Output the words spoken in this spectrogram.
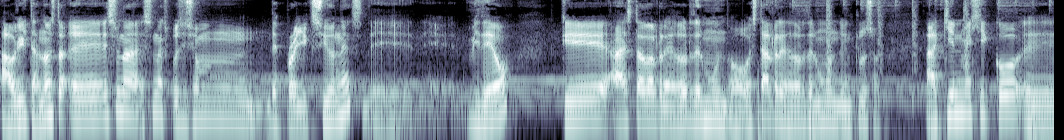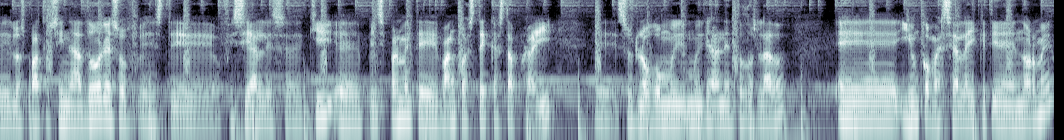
Ahorita, ¿no? es, una, es una exposición de proyecciones de, video que ha estado alrededor del mundo, o está alrededor del mundo incluso. Aquí en México, los patrocinadores este, oficiales aquí, principalmente Banco Azteca está por ahí, su logo muy, muy grande en todos lados. Eh, y un comercial ahí que tiene enorme,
